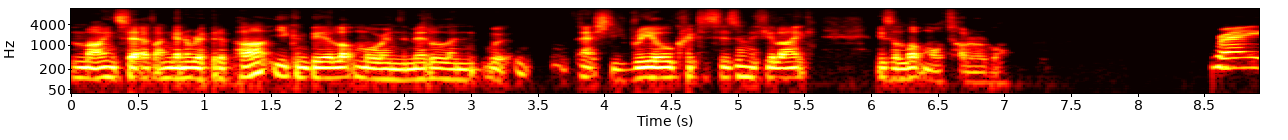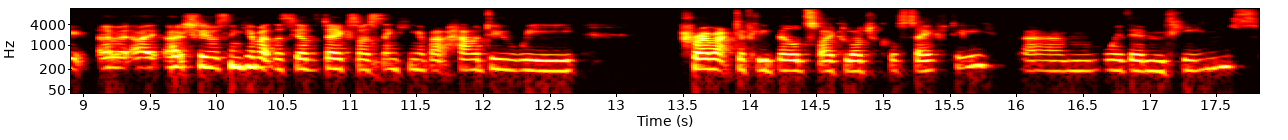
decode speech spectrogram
mindset of I'm going to rip it apart, you can be a lot more in the middle and actually real criticism, if you like, is a lot more tolerable. Right. I, I actually was thinking about this the other day because I was thinking about how do we proactively build psychological safety um, within teams,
